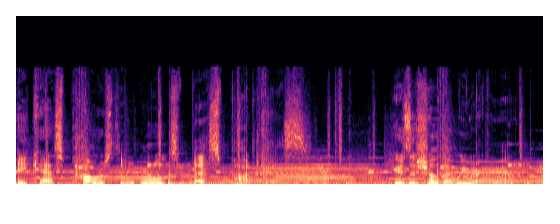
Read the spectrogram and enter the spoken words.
ACAST powers the world's best podcasts. Here's a show that we recommend.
